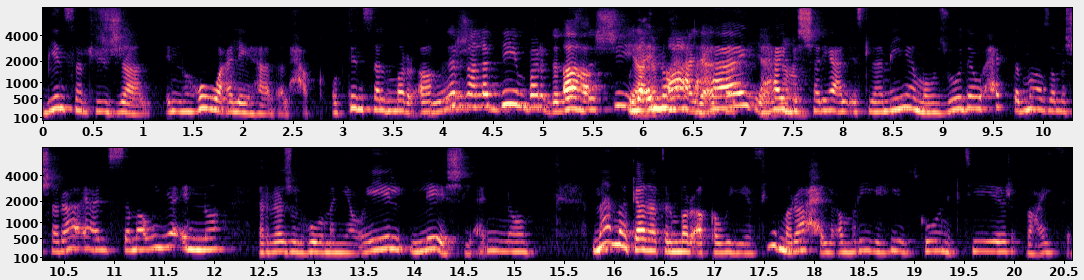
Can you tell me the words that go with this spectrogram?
بينسى الرجال إنه هو عليه هذا الحق وبتنسى المرأة. بنرجع للدين برضه نفس آه، الشيء يعني قاعدة هاي هاي نعم. بالشريعة الإسلامية موجودة وحتى معظم الشرائع السماوية إنه الرجل هو من يعيل. ليش؟ لأنه مهما كانت المرأة قوية في مراحل عمرية هي بتكون كتير ضعيفة.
